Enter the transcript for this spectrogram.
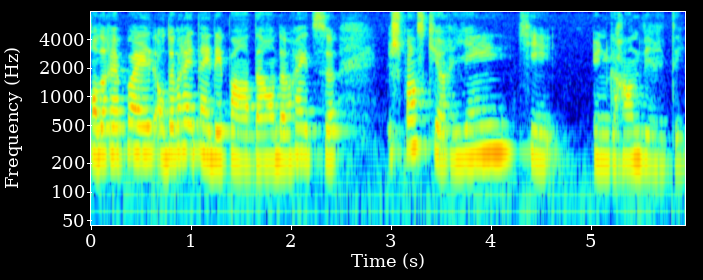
On devrait pas être, on devrait être indépendant, on devrait être ça. Je pense qu'il n'y a rien qui est une grande vérité.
